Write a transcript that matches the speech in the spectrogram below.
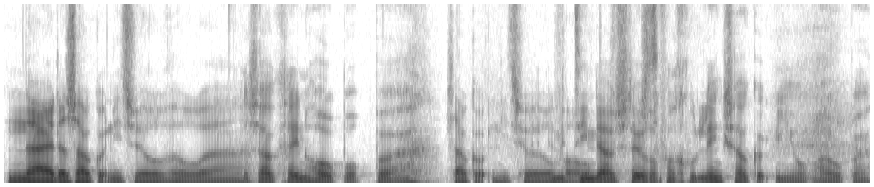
Nee, daar zou ik ook niet zo heel veel... eh, Daar zou ik geen hoop op, eh zou ik ook niet zo heel veel... de 10.000 op euro van GroenLinks zou ik ook niet op hopen.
